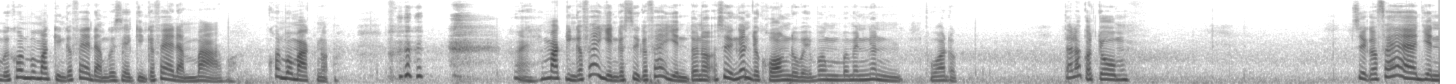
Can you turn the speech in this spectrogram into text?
เว้ยคนบ่มักกินกาแฟดำก็เสียกินกาแฟดำบ้าบ่คนบ่มักเนาะ อ้มักกินกาแฟเย็นก็ซื้อกาแฟเย็นตัวเนาะซื้อเงินเจ้าของเด้อเว้ยบ่บ่แม่นเงินผัวดอก แต่แล้วก็โจมซื้อกาแฟเย็น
